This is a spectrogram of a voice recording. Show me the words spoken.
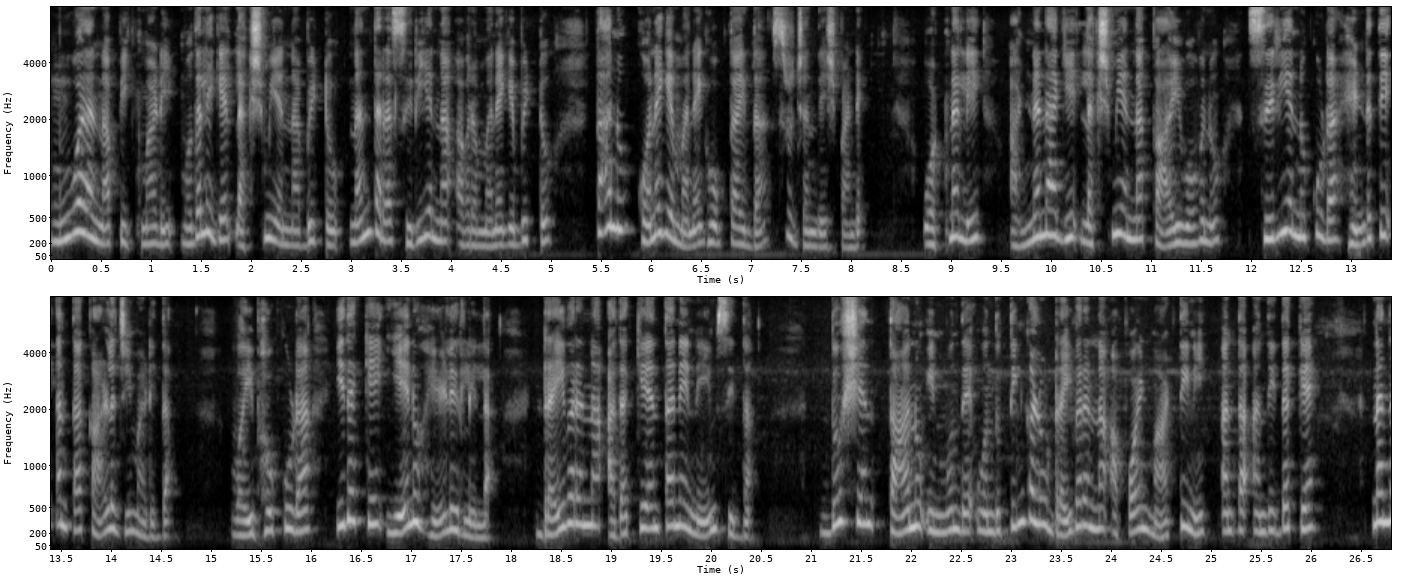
ಮೂವರನ್ನ ಪಿಕ್ ಮಾಡಿ ಮೊದಲಿಗೆ ಲಕ್ಷ್ಮಿಯನ್ನ ಬಿಟ್ಟು ನಂತರ ಸಿರಿಯನ್ನ ಅವರ ಮನೆಗೆ ಬಿಟ್ಟು ತಾನು ಕೊನೆಗೆ ಮನೆಗೆ ಹೋಗ್ತಾ ಇದ್ದ ಸೃಜನ್ ದೇಶಪಾಂಡೆ. ಒಟ್ನಲ್ಲಿ ಅಣ್ಣನಾಗಿ ಲಕ್ಷ್ಮಿಯನ್ನ ಕಾಯುವವನು ಸಿರಿಯನ್ನು ಕೂಡ ಹೆಂಡತಿ ಅಂತ ಕಾಳಜಿ ಮಾಡಿದ್ದ. ವೈಭವ್ ಕೂಡ ಇದಕ್ಕೆ ಏನು ಹೇಳಿರಲಿಲ್ಲ. ಡ್ರೈವರನ್ನು ಅದಕ್ಕೆ ಅಂತಾನೆ ನೇಮಿಸಿದ್ದ. ದುಷ್ಯಂತ್, ತಾನು ಇನ್ಮುಂದೆ ಒಂದು ತಿಂಗಳು ಡ್ರೈವರನ್ನು ಅಪಾಯಿಂಟ್ ಮಾಡ್ತೀನಿ ಅಂತ ಅಂದಿದ್ದಕ್ಕೆ ನನ್ನ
